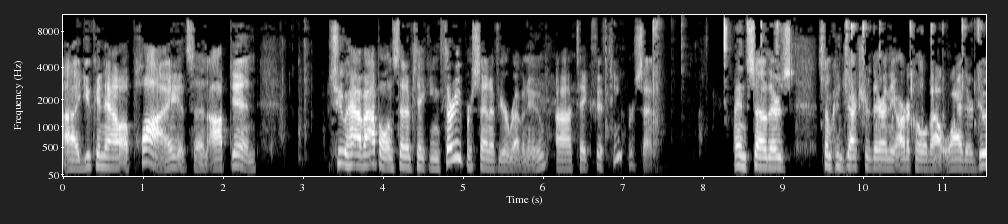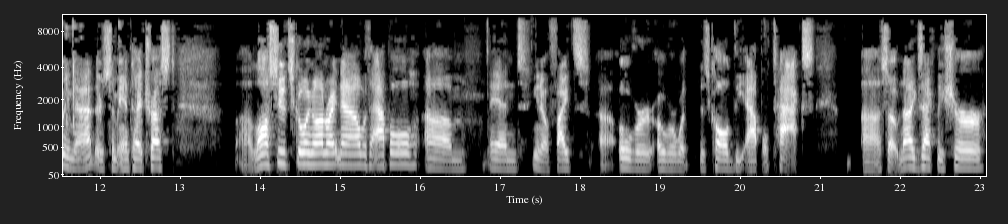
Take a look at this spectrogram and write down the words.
uh, you can now apply. It's an opt-in to have Apple instead of taking 30% of your revenue, uh, take 15%. And so there's some conjecture there in the article about why they're doing that. There's some antitrust uh, lawsuits going on right now with Apple, um, and you know fights uh, over over what is called the Apple tax. Uh, so not exactly sure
